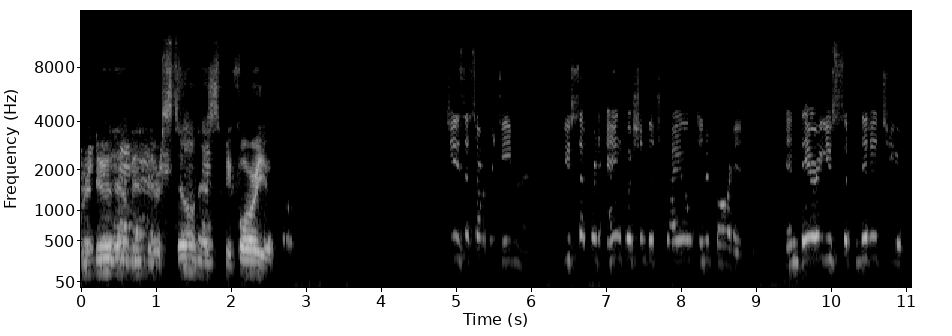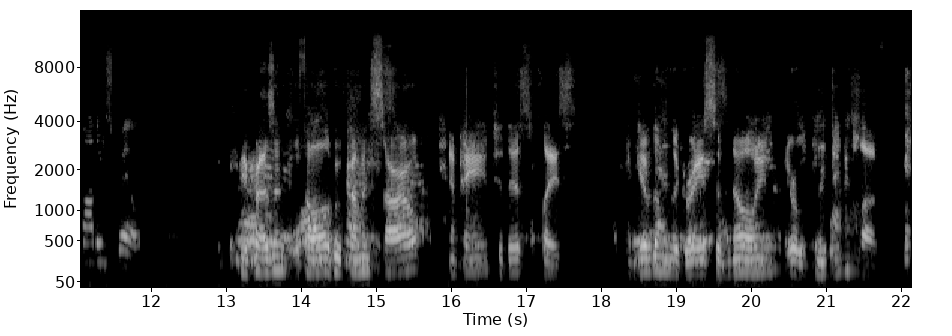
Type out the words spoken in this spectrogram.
renew them in their stillness before you. Jesus, our Redeemer, you suffered anguish and betrayal in a garden, and there you submitted to your Father's will. Be present with all who come in sorrow and pain to this place, and give them the grace of knowing your redeeming love.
